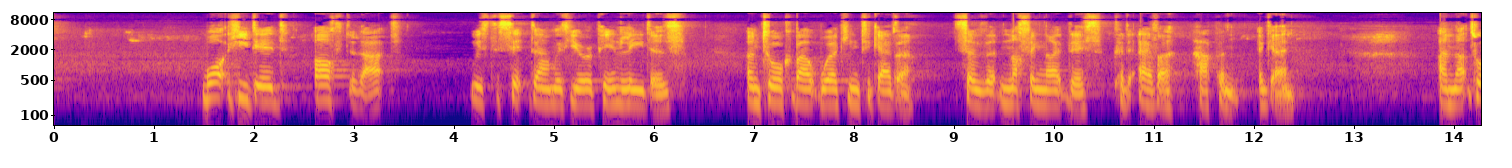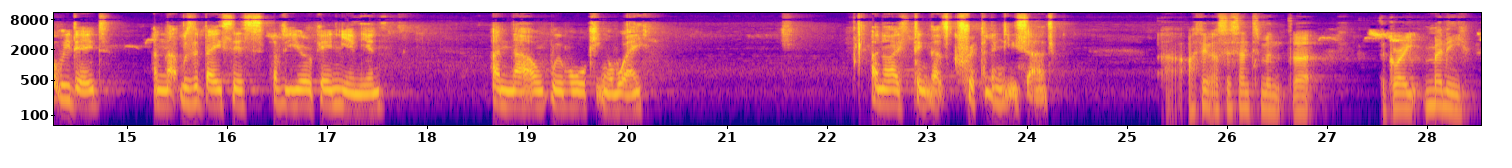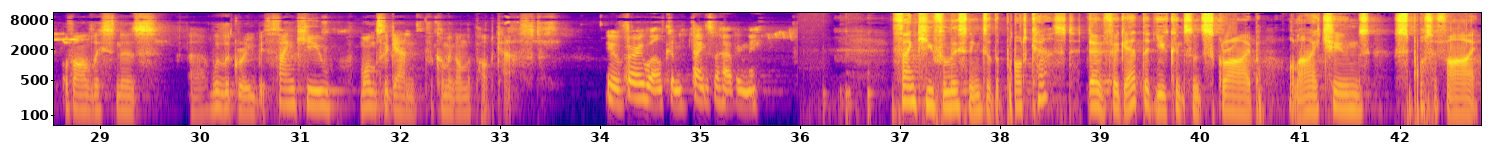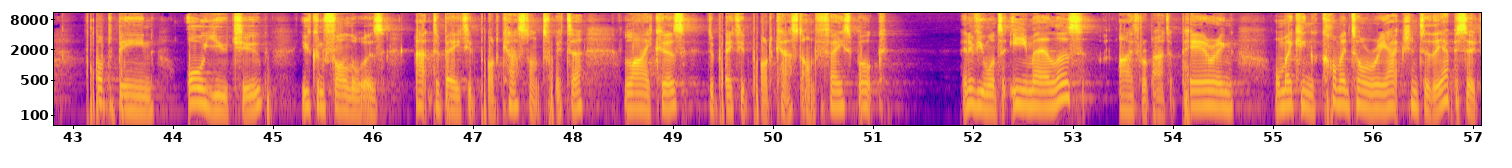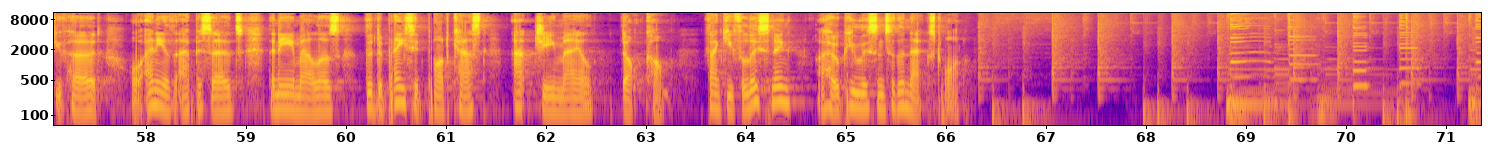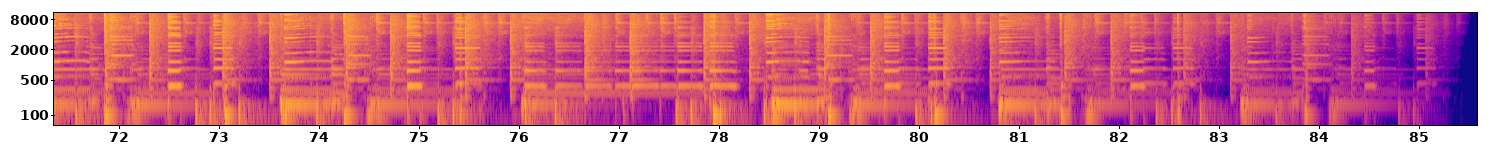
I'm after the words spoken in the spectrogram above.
what he did after that was to sit down with European leaders and talk about working together so that nothing like this could ever happen again. And that's what we did. And that was the basis of the European Union. And now we're walking away. And I think that's cripplingly sad. I think that's a sentiment that a great many of our listeners uh, will agree with. Thank you once again for coming on the podcast. You're very welcome. Thanks for having me. Thank you for listening to the podcast. Don't forget that you can subscribe on iTunes, Spotify, Podbean, or YouTube. You can follow us at Debated Podcast on Twitter, like us, Debated Podcast on Facebook. And if you want to email us, either about appearing or making a comment or reaction to the episode you've heard or any other episodes, then email us thedebatedpodcast at gmail.com. Thank you for listening. I hope you listen to the next one.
